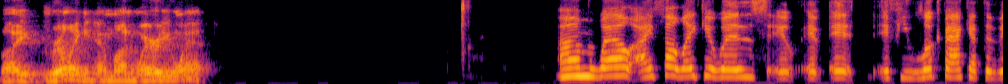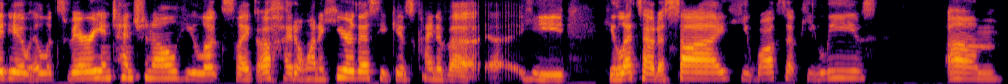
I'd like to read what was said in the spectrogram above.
by grilling him on where he went. Um, well, I felt like it was it, it it if you look back at the video, it looks very intentional. He looks like, oh, I don't want to hear this. He gives kind of a uh, he he lets out a sigh. He walks up, he leaves. Um,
